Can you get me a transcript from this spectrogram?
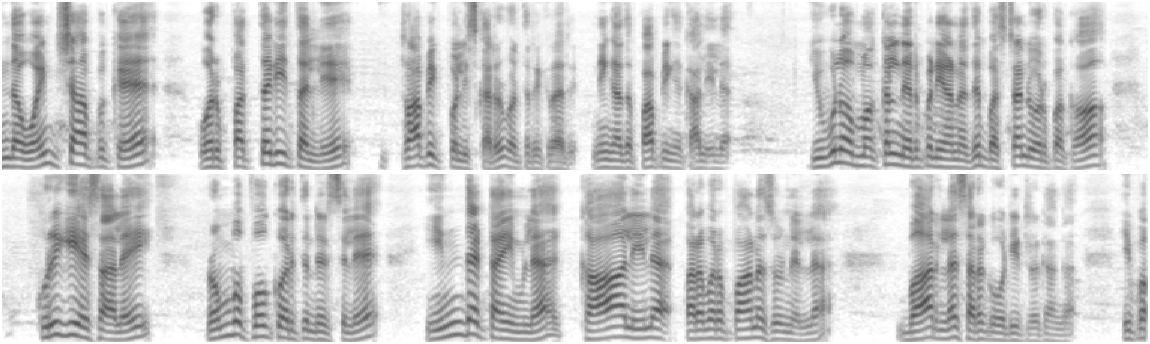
இந்த ஒயின் ஷாப்புக்கு ஒரு பத்தடி தள்ளி டிராஃபிக் போலீஸ்காரர் ஒருத்தர் இருக்கிறாரு. நீங்கள் அதை பார்ப்பீங்க காலையில். இவ்வளோ மக்கள் நெருப்படியானது பஸ் ஸ்டாண்ட் ஒரு பக்கம் குறுகிய சாலை ரொம்ப போக்குவரத்து நெரிசல். இந்த டைமில் காலையில் பரபரப்பான சூழ்நிலை பாரில் சரக்கு ஓட்டிகிட்டு இருக்காங்க இப்போ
